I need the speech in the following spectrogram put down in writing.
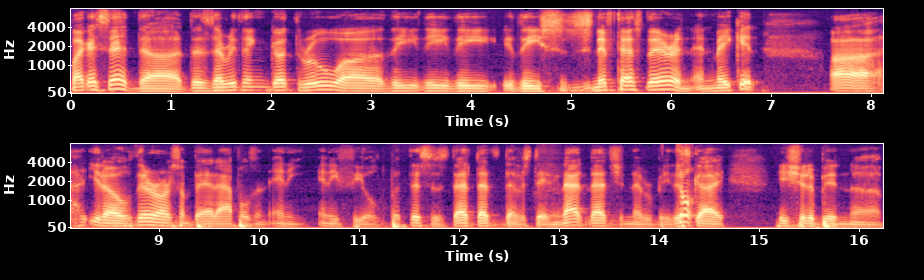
like I said, uh, does everything go through uh, the the the the sniff test there and, and make it? Uh, you know, there are some bad apples in any any field, but this is that that's devastating. That that should never be. This Don't- guy, he should have been um,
